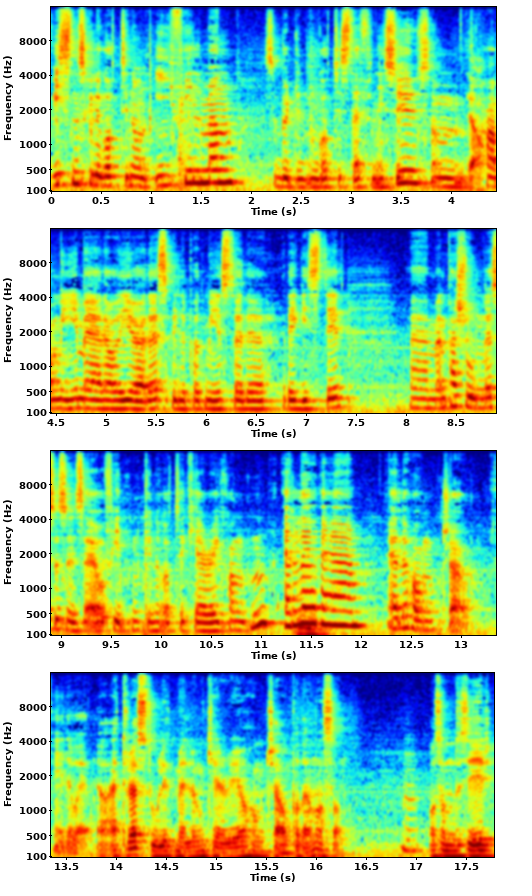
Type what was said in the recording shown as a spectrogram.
hvis den skulle gått til noen i filmen, så burde den gått til Stephanie Sue, som Ja. har mye mer å gjøre, spiller på et mye større register. Eh, Men personlig så syns jeg jo fint den kunne gått til Keri Condon eller, Mm. eh, eller Hong Chau. Ja, jeg tror jeg sto litt mellom Keri og Hong Chau på den, altså. Mm. Og som du sier,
